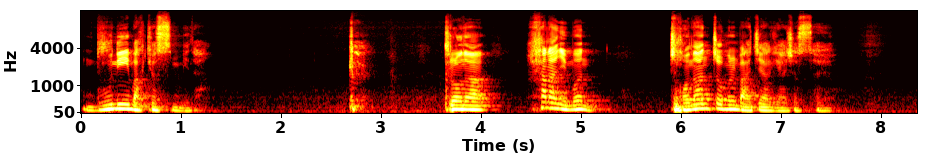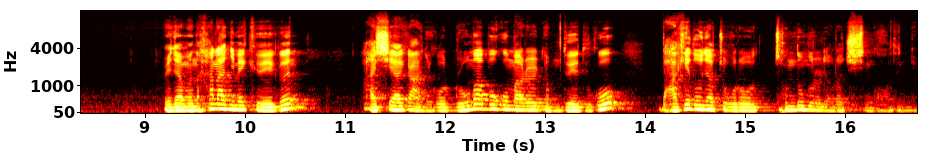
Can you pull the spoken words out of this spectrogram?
문이 막혔습니다. 그러나 하나님은 전환점을 맞이하게 하셨어요. 왜냐하면 하나님의 계획은 아시아가 아니고 로마 보고마를 염두에 두고 마게도냐 쪽으로 전도문을 열어주신 거거든요.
